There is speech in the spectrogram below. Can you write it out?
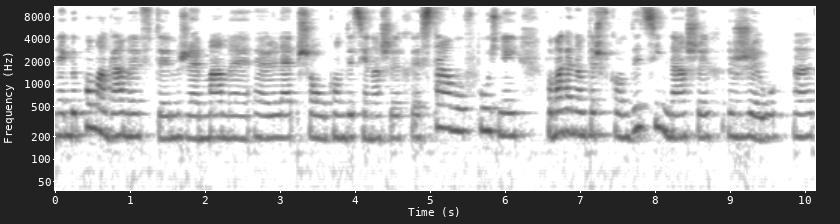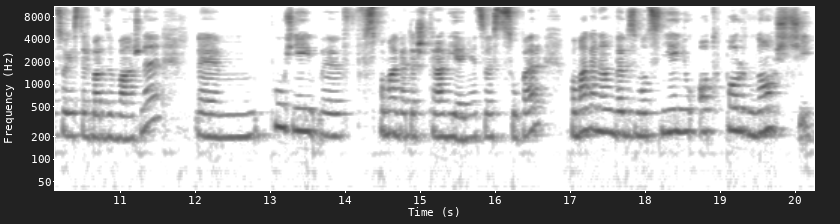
jakby pomagamy w tym, że mamy e, lepszą kondycję naszych stawów, później pomaga nam też w kondycji naszych żył, e, co jest też bardzo ważne. Później e, wspomaga też trawienie, co jest super. Pomaga nam we wzmocnieniu odporności,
